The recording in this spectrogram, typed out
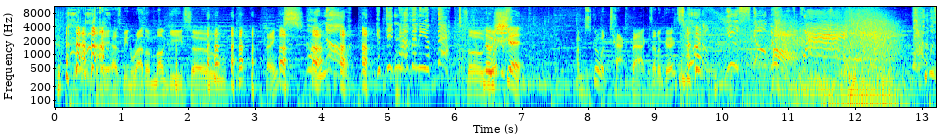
Today has been rather muggy, so... Thanks. Oh no, it didn't have any effect. So No do I just- shit. I'm just going to attack back. Is that okay? Squirtle, use Skull That was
